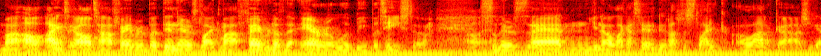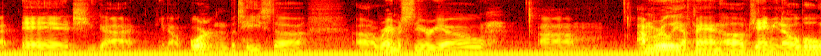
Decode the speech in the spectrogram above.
my all, I can say all time favorite, but then there's like my favorite of the era would be Batista. Oh, yeah. So there's that, and you know, like I said, dude, I just like a lot of guys. You got Edge, you got you know Orton, Batista, uh, Rey Mysterio. Um, I'm really a fan of Jamie Noble.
